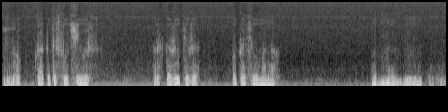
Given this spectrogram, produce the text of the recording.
Но как это случилось? Расскажите же, попросил монах. Однажды вечером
